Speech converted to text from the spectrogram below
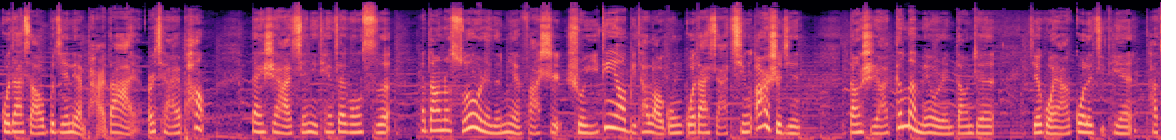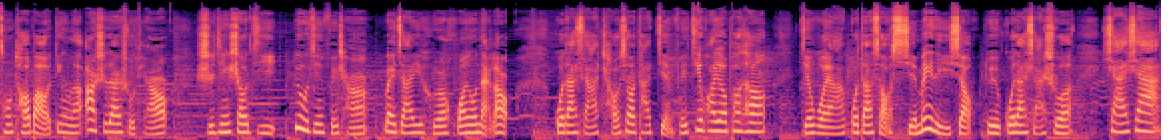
郭大嫂不仅脸盘大呀，而且还胖。但是啊，前几天在公司，她当着所有人的面发誓，说一定要比她老公郭大侠轻二十斤。当时啊，根本没有人当真。结果呀，过了几天，她从淘宝订了二十袋薯条、十斤烧鸡、六斤肥肠，外加一盒黄油奶酪。郭大侠嘲笑她减肥计划要泡汤。结果呀，郭大嫂邪魅的一笑，对郭大侠说：“侠侠，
